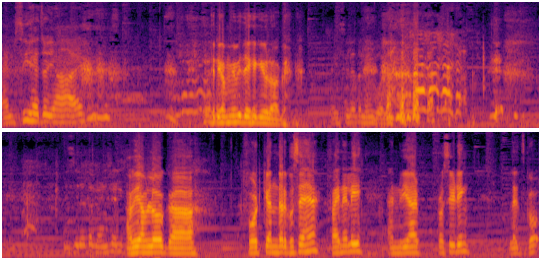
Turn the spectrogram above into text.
एमसी है जो यहाँ आए। तेरी मम्मी भी देखेगी व्लॉग इसीलिए तो नहीं बोला। तो अभी हम लोग फोर्ट के अंदर घुसे हैं finally and we are proceeding let's go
